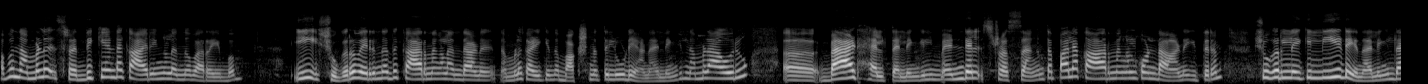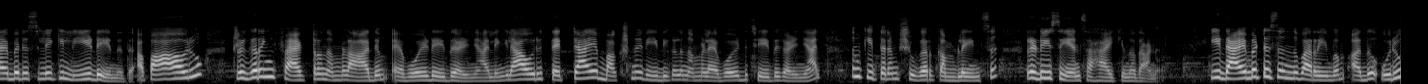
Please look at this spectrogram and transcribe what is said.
അപ്പോൾ നമ്മൾ ശ്രദ്ധിക്കേണ്ട കാര്യങ്ങൾ എന്ന് പറയുമ്പം ഈ ഷുഗർ വരുന്നത് കാരണങ്ങൾ എന്താണ്? നമ്മൾ കഴിക്കുന്ന ഭക്ഷണത്തിലൂടെയാണ്. അല്ലെങ്കിൽ നമ്മൾ ആ ഒരു ബാഡ് ഹെൽത്ത് അല്ലെങ്കിൽ മെന്റൽ സ്ട്രെസ് അങ്ങനത്തെ പല കാരണങ്ങൾ കൊണ്ടാണ് ഇത്തരം ഷുഗറിലേക്ക് ലീഡ് ചെയ്യുന്നത്. അല്ലെങ്കിൽ ഡയബറ്റീസിലേക്ക് ലീഡ് ചെയ്യുന്നത്. അപ്പോൾ ആ ഒരു ട്രിഗറിങ് ഫാക്ടർ നമ്മൾ ആദ്യം അവോയ്ഡ് ചെയ്ത് കഴിഞ്ഞാൽ അല്ലെങ്കിൽ ആ ഒരു തെറ്റായ ഭക്ഷണ രീതികൾ നമ്മൾ അവോയ്ഡ് ചെയ്ത് കഴിഞ്ഞാൽ നമുക്ക് ഇത്തരം ഷുഗർ കംപ്ലയിൻസ് റെഡ്യൂസ് ചെയ്യാൻ സഹായിക്കുന്നതാണ്. ഈ ഡയബറ്റിസ് എന്ന് പറയുമ്പം അത് ഒരു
